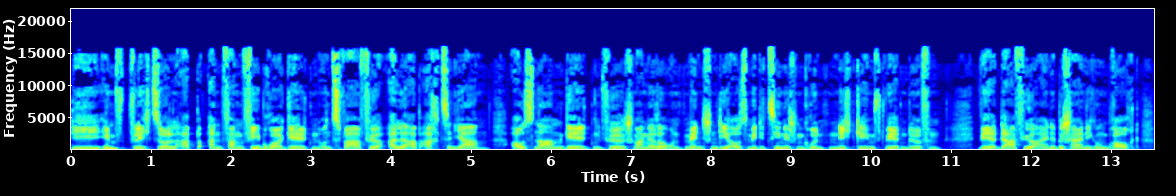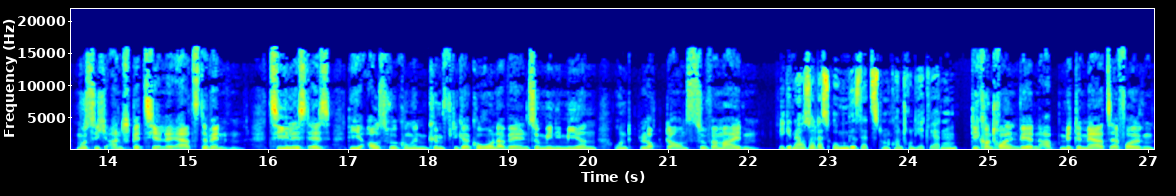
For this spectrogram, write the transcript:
Die Impfpflicht soll ab Anfang Februar gelten, und zwar für alle ab 18 Jahren. Ausnahmen gelten für Schwangere und Menschen, die aus medizinischen Gründen nicht geimpft werden dürfen. Wer dafür eine Bescheinigung braucht, muss sich an spezielle Ärzte wenden. Ziel ist es, die Auswirkungen künftiger Corona-Wellen zu minimieren und Lockdowns zu vermeiden. Wie genau soll das umgesetzt und kontrolliert werden? Die Kontrollen werden ab Mitte März erfolgen,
